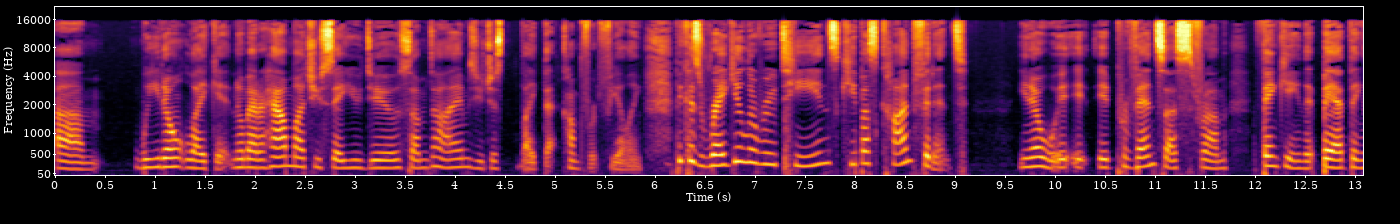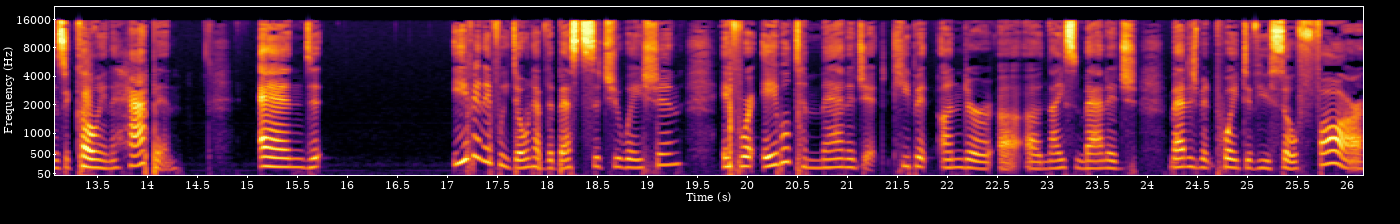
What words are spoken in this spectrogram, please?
Um, we don't like it. No matter how much you say you do, sometimes you just like that comfort feeling. Because regular routines keep us confident. You know, it, it, prevents us from thinking that bad things are going to happen. And even if we don't have the best situation, if we're able to manage it, keep it under a, a nice manage management point of view so far, uh,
